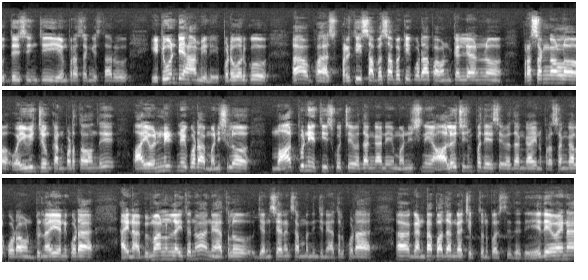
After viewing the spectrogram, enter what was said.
ఉద్దేశించి ఏం ప్రసంగిస్తారు? ఎటువంటి హామీలు? ఇప్పటివరకు ప్రతి సభ సభకి కూడా పవన్ కళ్యాణ్ ప్రసంగంలో వైవిధ్యం కనపడుతూ ఉంది. అవన్నింటినీ కూడా మనిషిలో మార్పుని తీసుకొచ్చే విధంగానే మనిషిని ఆలోచింపజేసే విధంగా ఆయన ప్రసంగాలు కూడా ఉంటున్నాయి అని కూడా ఆయన అభిమానులు అయితేనో నేతలు జనసేనకు సంబంధించిన నేతలు కూడా ఆ, ఘంటాపదంగా చెప్తున్న పరిస్థితి అది. ఏదేమైనా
